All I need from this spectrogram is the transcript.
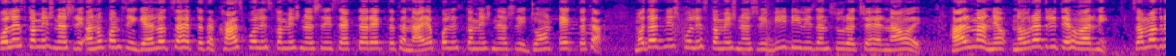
Police commissioner Shri Anupamsinh Gehlot સાહેબ તથા ખાસ પોલીસ કમિશનર શ્રી સેક્ટર એક તથા નાયબ પોલીસ કમિશનર શ્રી ઝોન એક તથા મદદનીશ police commissioner Shri B division Surat શહેરનાઓએ હાલમાં નવ- નવરાત્રી તહેવારની સમગ્ર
